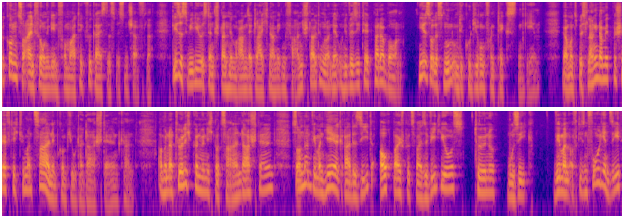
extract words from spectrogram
Willkommen zur Einführung in die Informatik für Geisteswissenschaftler. Dieses Video ist entstanden im Rahmen der gleichnamigen Veranstaltung an der Universität Paderborn. Hier soll es nun um die Codierung von Texten gehen. Wir haben uns bislang damit beschäftigt, wie man Zahlen im Computer darstellen kann. Aber natürlich können wir nicht nur Zahlen darstellen, sondern, wie man hier ja gerade sieht, auch beispielsweise Videos, Töne, Musik wie man auf diesen Folien sieht,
